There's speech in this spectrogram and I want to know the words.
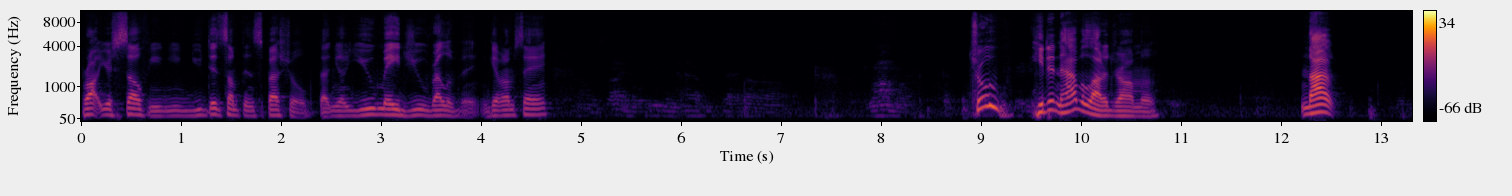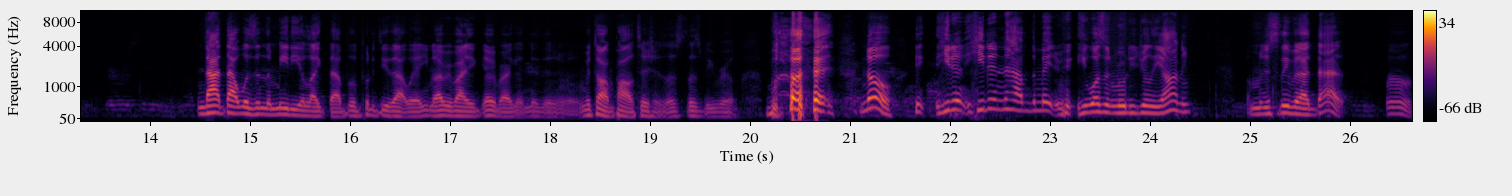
brought yourself you, you, you did something special that you know you made you relevant you get what i'm saying True. He didn't have a lot of drama. Not not that was in the media like that, but put it to you that way. You know, everybody everybody we're talking politicians, let's let's be real. But no, he, he didn't he didn't have the major he wasn't Rudy Giuliani. I'm gonna just leave it at that. Mm.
